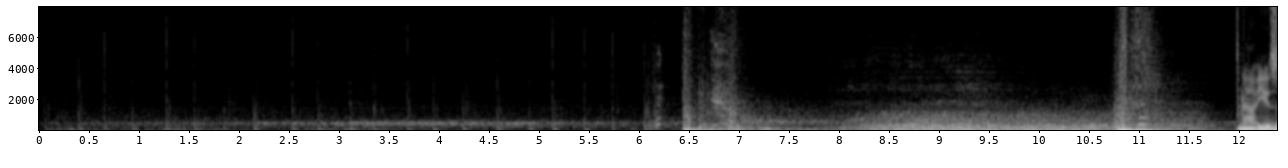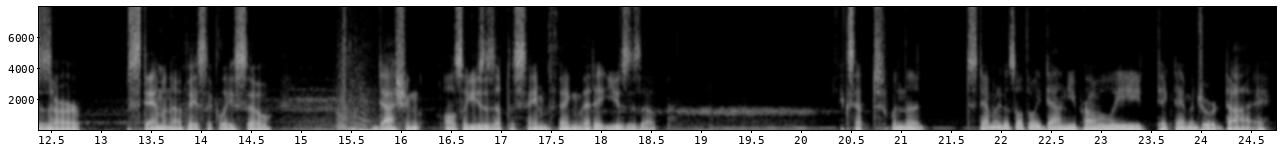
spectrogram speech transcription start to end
Now uses our stamina basically, so dashing also uses up the same thing that it uses up. Except when the stamina goes all the way down, you probably take damage or die.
